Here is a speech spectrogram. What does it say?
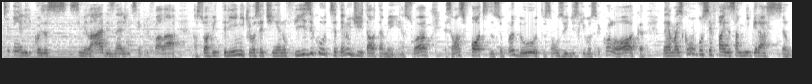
Você tem ali coisas similares, né? A gente sempre fala a sua vitrine que você tinha no físico, você tem no digital também. A sua são as fotos do seu produto, são os vídeos que você coloca, né? Mas como você faz essa migração?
